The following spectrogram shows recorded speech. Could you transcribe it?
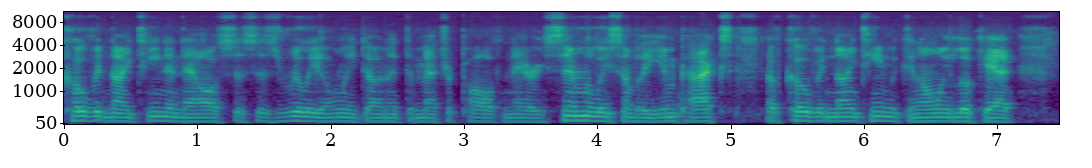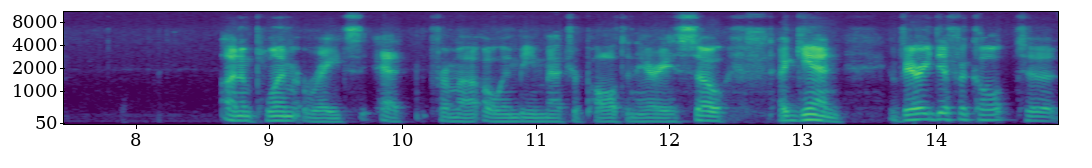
COVID-19 analysis is really only done at the metropolitan area. Similarly, some of the impacts of COVID-19, we can only look at unemployment rates at from a OMB metropolitan area. So again, very difficult to,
